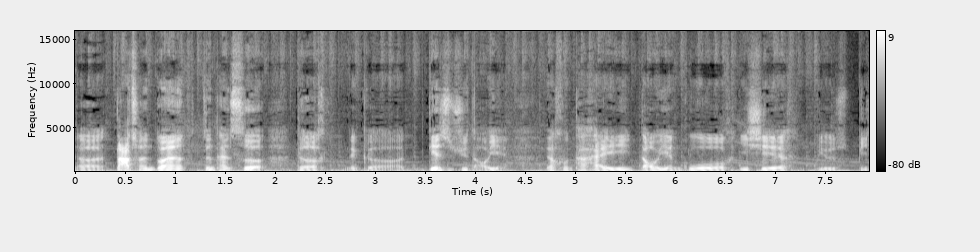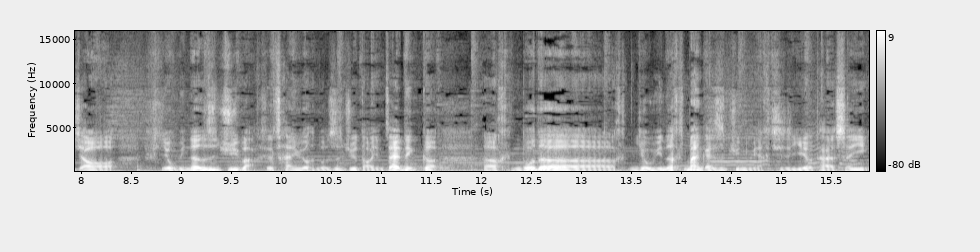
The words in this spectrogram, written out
呃大川端侦探社的那个电视剧导演，然后他还导演过一些比如比较有名的日剧吧，就参与了很多日剧导演，在那个呃很多的有名的漫改日剧里面，其实也有他的身影。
